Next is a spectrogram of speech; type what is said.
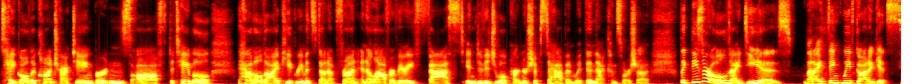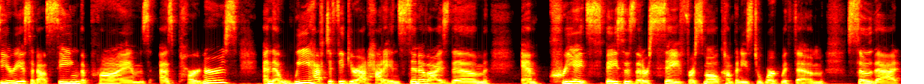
take all the contracting burdens off the table, have all the IP agreements done up front, and allow for very fast individual partnerships to happen within that consortia. Like these are old ideas, but I think we've got to get serious about seeing the primes as partners and that we have to figure out how to incentivize them and create spaces that are safe for small companies to work with them so that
